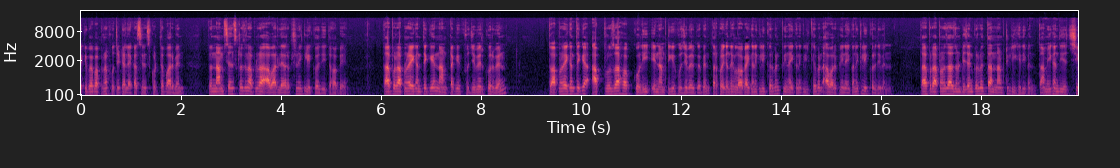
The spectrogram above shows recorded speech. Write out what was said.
একইভাবে আপনারা প্রতিটা লেখা চেঞ্জ করতে পারবেন। তো নাম চেঞ্জ করার জন্য আপনারা আবার লেয়ার অপশনে ক্লিক করে দিতে হবে। তারপর আপনারা এখান থেকে নামটাকে খুঁজে বের করবেন। তো আপনারা এখান থেকে আপ্রোজা হক কলি এই নামটিকে খুঁজে বের করবেন। তারপর এখান থেকে লক আইকনে ক্লিক করবেন পিন আইকনে ক্লিক করবেন, আবার পিন আইকনে ক্লিক করে দেবেন। তারপর আপনারা যার জন্য ডিজাইন করবেন, তার নামটি লিখে দিবেন। তা আমি এখান দিয়েছি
